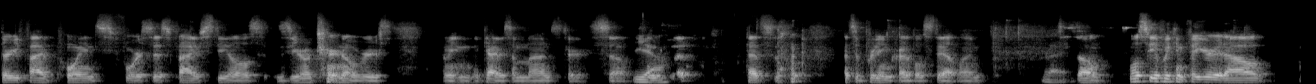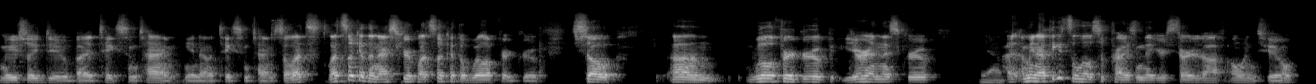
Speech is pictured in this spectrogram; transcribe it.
35 points, four assists, five steals, zero turnovers. I mean, the guy was a monster. So yeah, that's that's a pretty incredible stat line. Right. So we'll see if we can figure it out. We usually do, but it takes some time. You know, it takes some time. So let's let's look at the next group. Let's look at the Williford group. So um, Williford group, you're in this group. Yeah. I, I mean, I think it's a little surprising that you started off 0 2.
